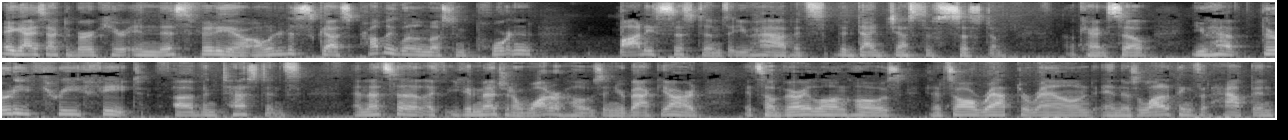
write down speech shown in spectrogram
Hey guys, Dr. Berg here. In this video, I want to discuss probably one of the most important body systems that you have. It's the digestive system. Okay, so you have 33 feet of intestines, and that's a like you can imagine a water hose in your backyard. It's a very long hose, and it's all wrapped around, and there's a lot of things that happen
